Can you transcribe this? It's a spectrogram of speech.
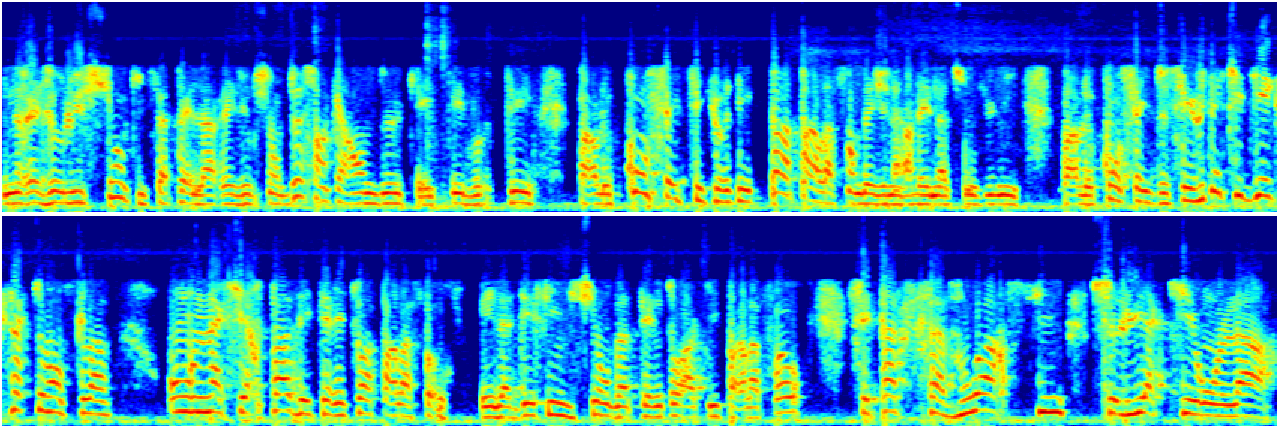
une résolution qui s'appelle la résolution 242 qui a été votée par le Conseil de sécurité, pas par l'Assemblée générale des Nations unies, par le Conseil de sécurité, qui dit exactement cela. On n'acquiert pas des territoires par la force. Et la définition d'un territoire acquis par la force, c'est pas de savoir si celui à qui on l'a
